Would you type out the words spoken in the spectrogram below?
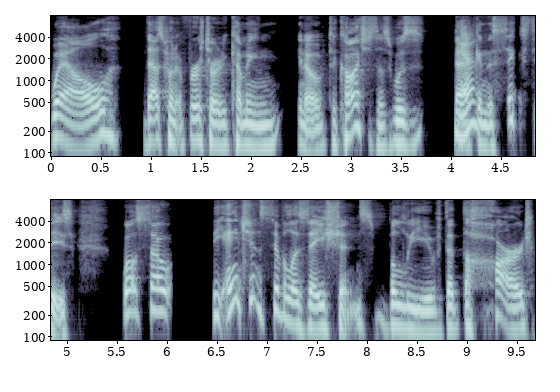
Well, that's when it first started coming, you know, to consciousness was back yeah. in the 60s. Well, so the ancient civilizations believed that the heart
